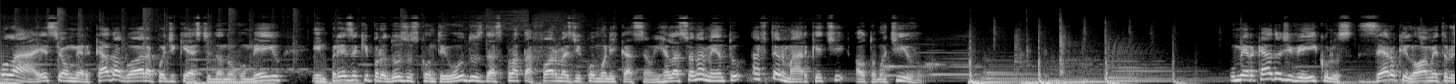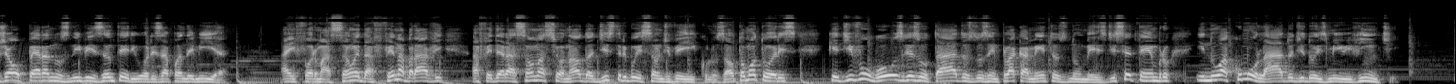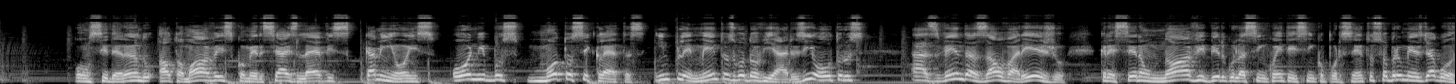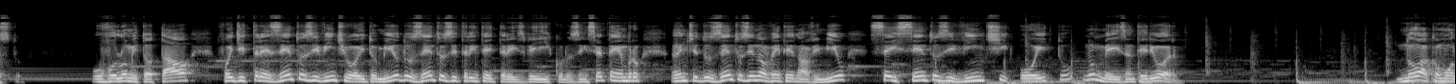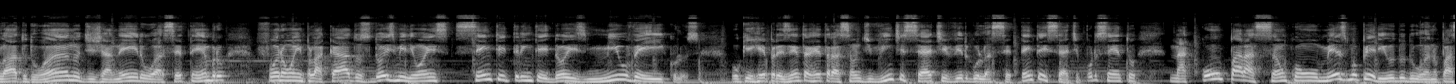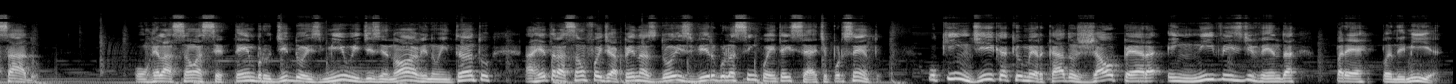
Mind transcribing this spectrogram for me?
Olá, esse é o Mercado Agora, podcast da Novo Meio, empresa que produz os conteúdos das plataformas de comunicação e relacionamento Aftermarket Automotivo. O mercado de veículos zero quilômetro já opera nos níveis anteriores à pandemia. A informação é da FenaBrave, a Federação Nacional da Distribuição de Veículos Automotores, que divulgou os resultados dos emplacamentos no mês de setembro e no acumulado de 2020 considerando automóveis, comerciais leves, caminhões, ônibus, motocicletas, implementos rodoviários e outros, as vendas ao varejo cresceram 9,55% sobre o mês de agosto. O volume total foi de 328.233 veículos em setembro, ante 299.628 no mês anterior. No acumulado do ano, de janeiro a setembro, foram emplacados 2 milhões 132 mil veículos, o que representa retração de 27,77% na comparação com o mesmo período do ano passado. Com relação a setembro de 2019, no entanto, a retração foi de apenas 2,57%, o que indica que o mercado já opera em níveis de venda pré-pandemia.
